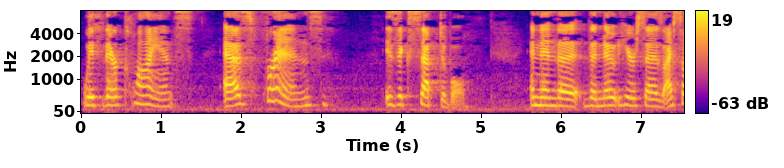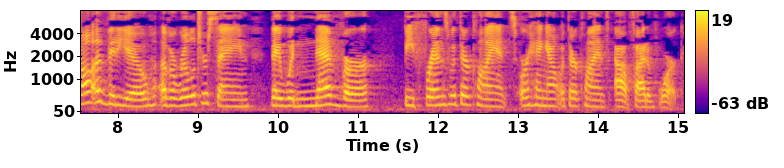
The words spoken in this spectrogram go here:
with their clients as friends is acceptable? And then the, the note here says, I saw a video of a realtor saying they would never be friends with their clients or hang out with their clients outside of work.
